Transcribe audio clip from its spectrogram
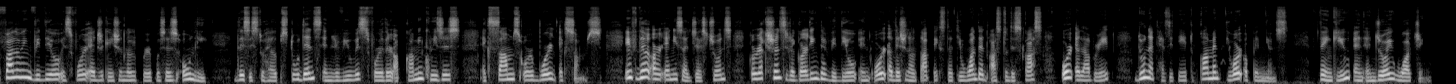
following video is for educational purposes only. This is to help students and reviewers for their upcoming quizzes, exams, or board exams. If there are any suggestions, corrections regarding the video and or additional topics that you wanted us to discuss or elaborate, do not hesitate to comment your opinions. Thank you and enjoy watching.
